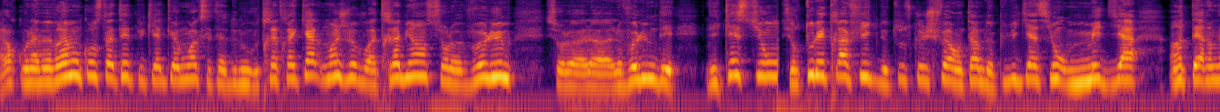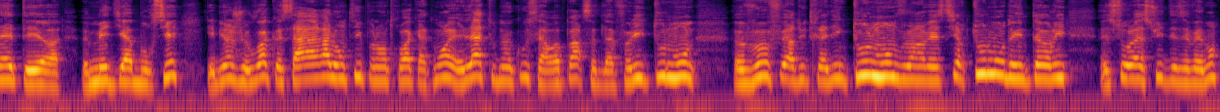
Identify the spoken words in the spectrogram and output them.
Alors qu'on avait vraiment constaté depuis quelques mois que c'était de nouveau très très calme. Moi, je le vois très bien sur le volume, sur le, le volume des, des questions sur tous les trafics de tout ce que je fais en termes de publications, médias, internet et euh, médias boursiers, eh bien je vois que ça a ralenti pendant 3-4 mois et là tout d'un coup ça repart, c'est de la folie, tout le monde veut faire du trading, tout le monde veut investir, tout le monde a une théorie sur la suite des événements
